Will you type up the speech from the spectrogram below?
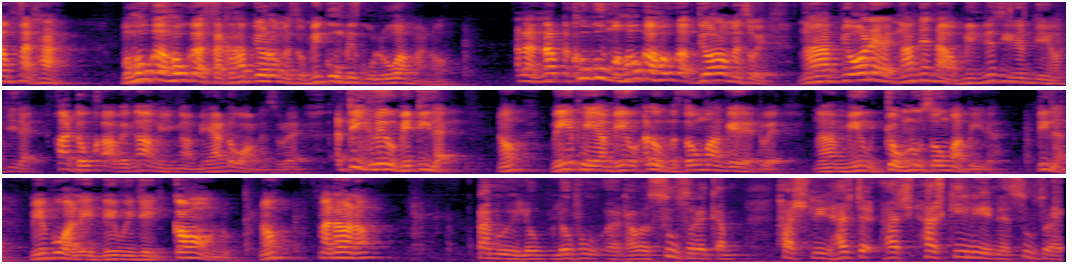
နောက်မှတ်ထားမဟုတ်ကဟုတ်ကစကားပြောတော့မယ်ဆိုမင်းကိုမေကိုလိုရမှာနော်အဲ့ဒါနောက်တစ်ခုခုမဟုတ်ကဟုတ်ကပြောတော့မယ်ဆိုရင်ငါပြောတဲ့ငါမျက်နှာကိုမင်းမျက်စိနဲ့မြင်အောင်ကြည့်လိုက်ဟာဒုက္ခပဲငါမင်းငါမရတော့ရမယ်ဆိုတော့အတိကလေးကိုမင်းတိလိုက်နော်မင်းအဖေကမင်းကိုအဲ့လိုမဆုံးမခဲ့တဲ့အတွက်ငါမင်းကိုကြုံလို့ဆုံးမပေးတာတိလားမင်းဘဝလေးနေဝင်ချိန်ကောင်းအောင်လို့နော်မှတ်ထားနော်အမျိုးတွေလုံးလုံးဖို့အဲဒါမှစုဆိုတဲ့ hash လေး hashtag hash hash key လေးနဲ့စုဆိုတာ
